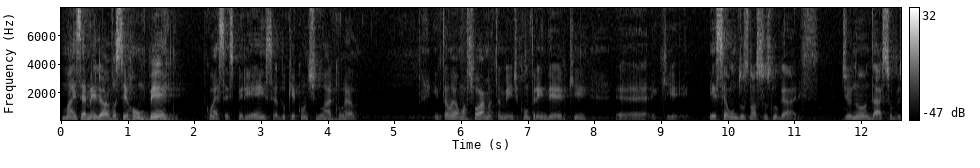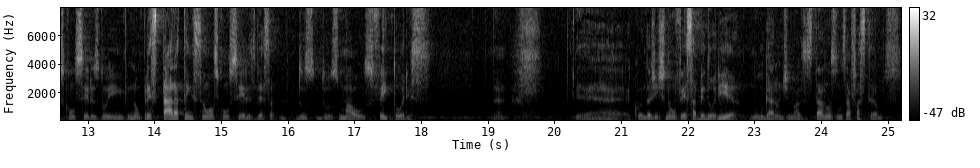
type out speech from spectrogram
Mas é melhor você romper com essa experiência do que continuar com ela. Então é uma forma também de compreender que, é, que esse é um dos nossos lugares, de não andar sobre os conselhos do ímpio, não prestar atenção aos conselhos dessa, dos, dos maus feitores. Né? É, quando a gente não vê sabedoria no lugar onde nós estamos, nós nos afastamos.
